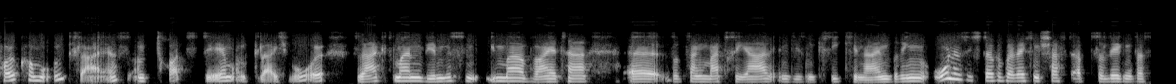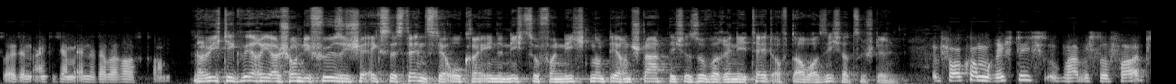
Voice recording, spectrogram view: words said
vollkommen unklar ist. Und trotzdem und gleichwohl sagt man, wir müssen immer weiter äh, sozusagen Material in diesen Krieg hineinbringen, ohne sich darüber Rechenschaft abzulegen, was soll denn eigentlich am Ende dabei rauskommen. Na, wichtig wäre ja schon die physische Existenz der Ukraine nicht zu vernichten und deren staatliche Souveränität auf Dauer sicherzustellen. Vollkommen richtig, habe ich sofort,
